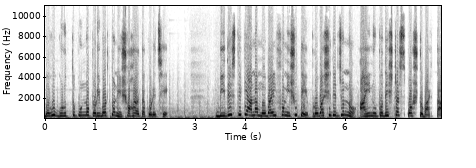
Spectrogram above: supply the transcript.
বহু গুরুত্বপূর্ণ পরিবর্তনে সহায়তা করেছে। বিদেশ থেকে আনা মোবাইল ফোন ইস্যুতে প্রবাসীদের জন্য আইন উপদেষ্টার স্পষ্ট বার্তা।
